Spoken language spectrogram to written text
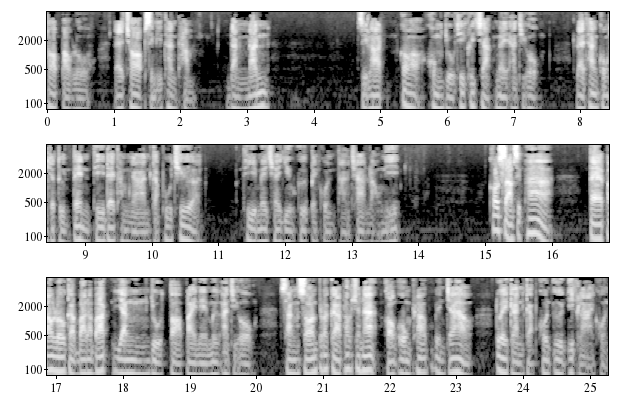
ชอบเปาโลและชอบสิ่งที่ท่านทำดังนั้น ศิลาสก็คงอยู่ที่คริสตจักรในอันติโอก และท่านคงจะตื่นเต้นที่ได้ทำงานกับผู้เชื่อ ที่ไม่ใช่ยิวคือเป็นคนทางชาติเหล่านี้ ข้อ 35 แต่เปาโลกับบาราบัสยังอยู่ต่อไปในเมืองอันติโอก สั่งสอนประกาศพระชนะขององค์พระผู้เป็นเจ้าด้วยกันกับคนอื่นอีกหลายคน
